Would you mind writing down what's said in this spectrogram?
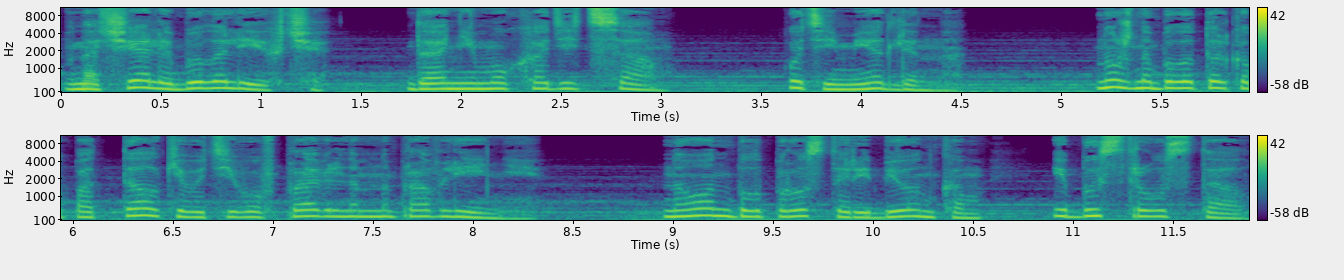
Вначале было легче, Дани мог ходить сам, хоть и медленно. Нужно было только подталкивать его в правильном направлении. Но он был просто ребенком и быстро устал,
